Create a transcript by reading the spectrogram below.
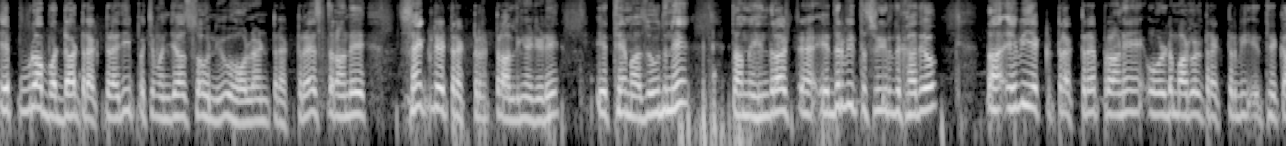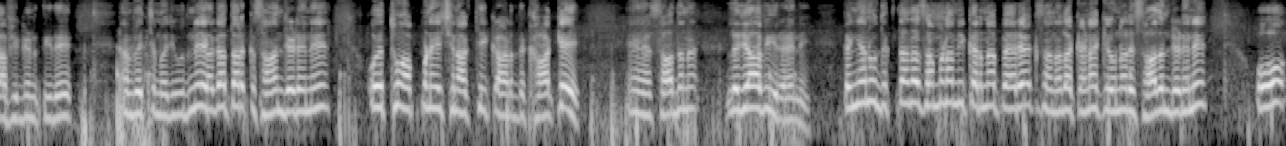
ਇਹ ਪੂਰਾ ਵੱਡਾ ਟਰੈਕਟਰ ਹੈ ਜੀ 5500 ਨਿਊ ਹਾਲੈਂਡ ਟਰੈਕਟਰ ਹੈ। ਇਸ ਤਰ੍ਹਾਂ ਦੇ ਸੈਂਕੜੇ ਟਰੈਕਟਰ ਟਰਾਲੀਆਂ ਜਿਹੜੇ ਇੱਥੇ ਮੌਜੂਦ ਨੇ। ਤਾਂ ਮਹਿੰਦਰਾ ਅ, ਇੱਧਰ ਵੀ ਤਸਵੀਰ ਦਿਖਾ ਦਿਓ। ਤਾਂ ਇਹ ਵੀ ਇੱਕ ਟਰੈਕਟਰ ਹੈ ਪੁਰਾਣੇ 올ਡ ਮਾਡਲ ਟਰੈਕਟਰ ਵੀ ਇੱਥੇ ਕਾਫੀ ਗਿਣਤੀ ਦੇ ਵਿੱਚ ਮੌਜੂਦ ਨੇ। ਲਗਾਤਾਰ ਕਿਸਾਨ ਜਿਹੜੇ ਨੇ ਉਹ ਇੱਥੋਂ ਆਪਣੇ ਸ਼ਨਾਖਤੀ ਕਾਰਡ ਦਿਖਾ ਕੇ ਸਾਧਨ ਲਿਜਾ ਵੀ ਰਹੇ ਨੇ। ਕਈਆਂ ਨੂੰ ਦਿੱਕਤਾਂ ਦਾ ਸਾਹਮਣਾ ਵੀ ਕਰਨਾ ਪੈ ਰਿਹਾ। ਕਿਸਾਨਾਂ ਦਾ ਕਹਿਣਾ ਕਿ ਉਹਨਾਂ ਦੇ ਸਾਧਨ ਜਿਹੜੇ ਨੇ ਉਹ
